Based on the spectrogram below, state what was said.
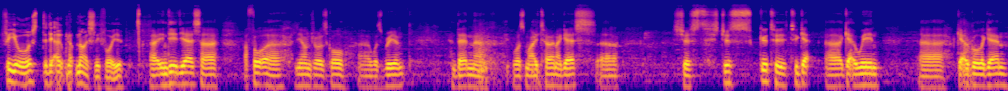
For yours, did it open up nicely for you? Uh, indeed, yes. Uh, I thought Leandro's goal was brilliant, and then it was my turn, I guess. it's just it's just good to to get get a win uh, get a goal again.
